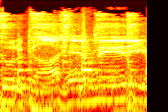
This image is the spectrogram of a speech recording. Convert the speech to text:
दुर्गा है मेरी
